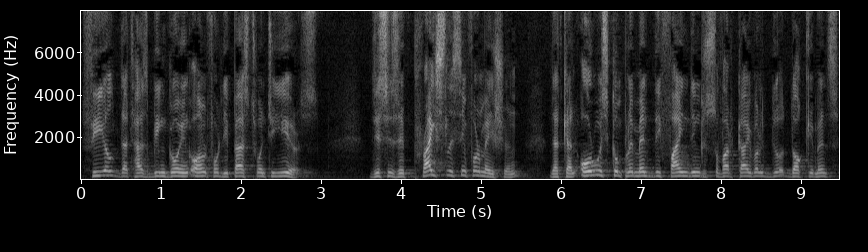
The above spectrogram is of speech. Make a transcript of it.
field that has been going on for the past 20 years. This is a priceless information that can always complement the findings of archival do documents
